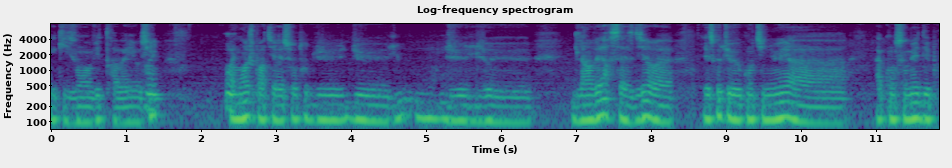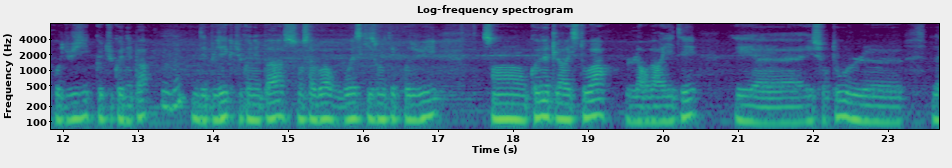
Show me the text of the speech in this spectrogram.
et qu'ils ont envie de travailler aussi. Ouais. Ouais. Moi, je partirais surtout du, du, du- du- de l'inverse, à se dire euh, est-ce que tu veux continuer à, à consommer des produits que tu connais pas Mhm. des blés que tu connais pas, sans savoir où est-ce qu'ils ont été produits, sans connaître leur histoire, leur variété et, euh, et surtout le, le-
